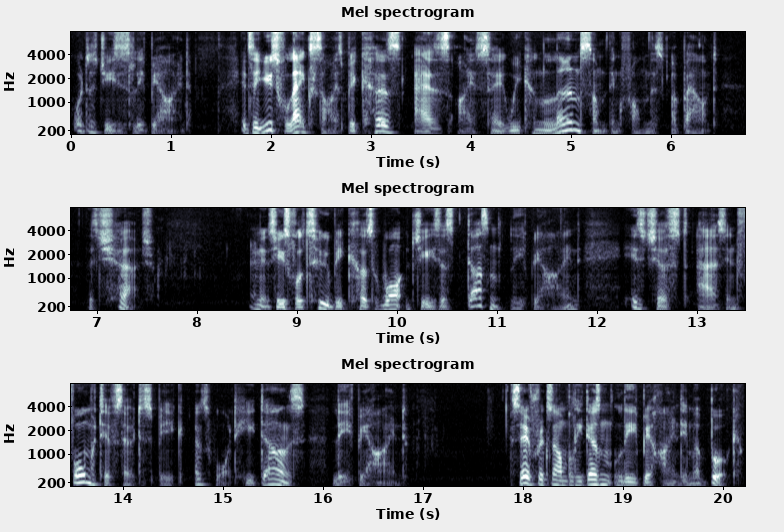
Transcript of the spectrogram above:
What does Jesus leave behind? It's a useful exercise because, as I say, we can learn something from this about the church. And it's useful too because what Jesus doesn't leave behind is just as informative, so to speak, as what he does leave behind. So, for example, he doesn't leave behind him a book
